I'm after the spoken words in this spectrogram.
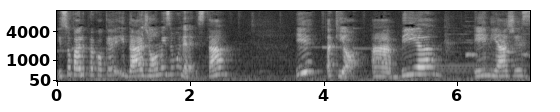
Isso vale para qualquer idade, homens e mulheres, tá? E aqui, ó, a Bia NAGZ.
